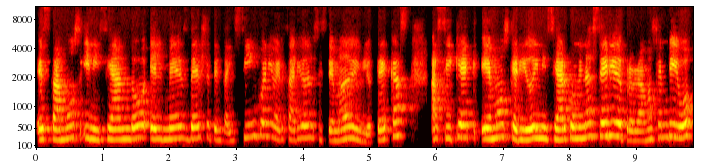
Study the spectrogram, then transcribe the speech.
Estamos iniciando el mes del 75 aniversario del Sistema de Bibliotecas, así que hemos querido iniciar con una serie de programas en vivo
